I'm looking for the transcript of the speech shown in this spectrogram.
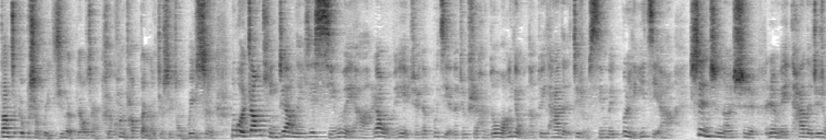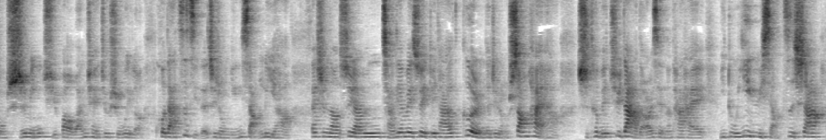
但这个不是唯一的标准。何况他本来就是一种未遂。通过张婷这样的一些行为哈，让我们也觉得不解的就是很多网友呢对他的这种行为不理解哈，甚至呢是认为他的这种实名举报完全就是为了扩大自己的这种影响力哈。但是呢，虽然强奸未遂对他个人的这种伤害哈是特别巨大的，而且呢他还一度抑郁想自杀。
